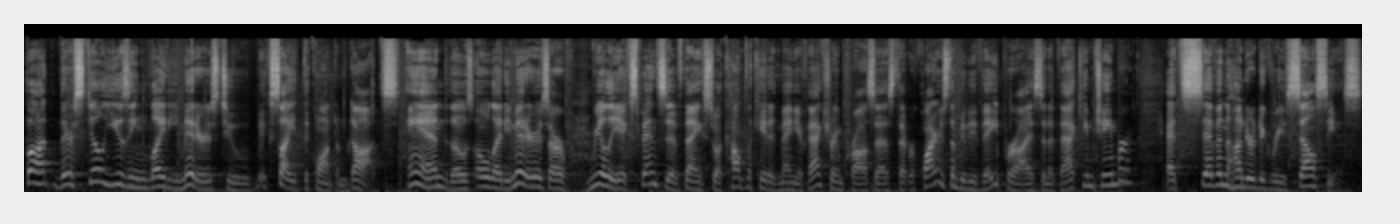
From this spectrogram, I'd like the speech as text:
but they're still using light emitters to excite the quantum dots. And those OLED emitters are really expensive thanks to a complicated manufacturing process that requires them to be vaporized in a vacuum chamber at 700 degrees Celsius,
